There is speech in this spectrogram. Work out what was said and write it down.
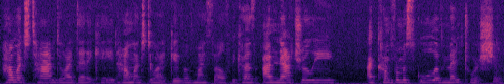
how much time do I dedicate? How much do I give of myself? Because I'm naturally I come from a school of mentorship.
